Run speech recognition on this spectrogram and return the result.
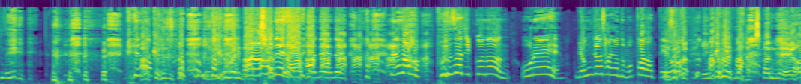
그래서 아, 그래서 임금을 아, 맞췄다. 네네 네네. 그래서 본사 직군은 올해 명절 상여도 못 받았대요. 그래서 임금을 맞췄네요.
